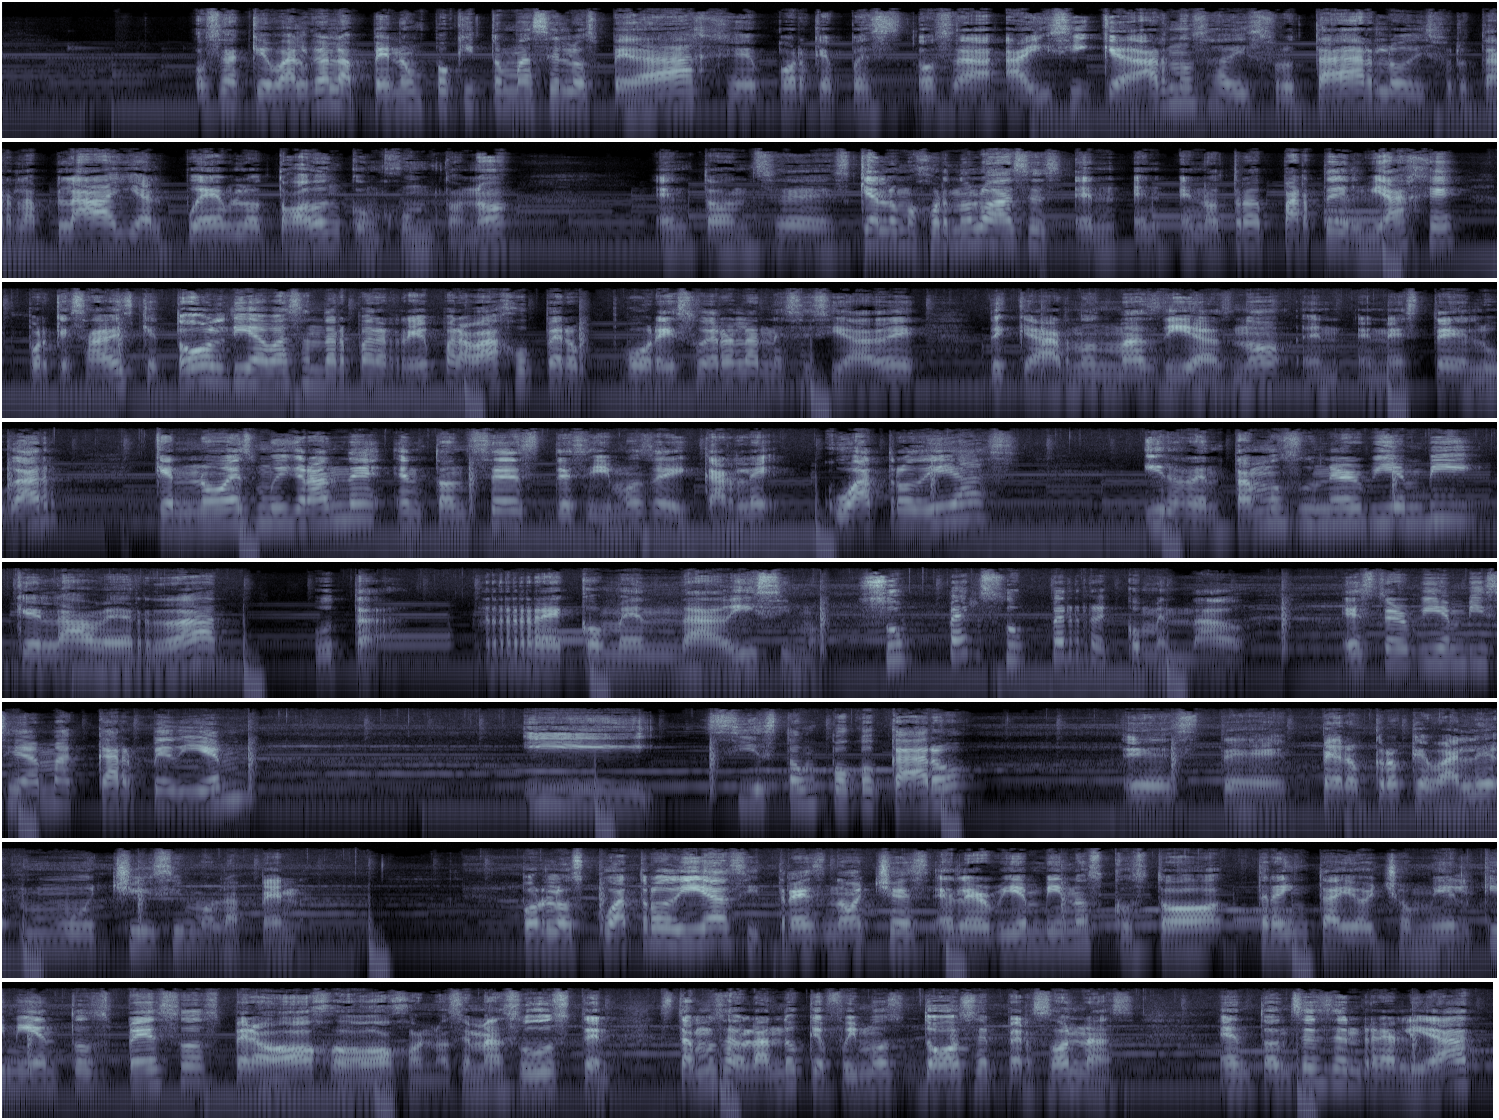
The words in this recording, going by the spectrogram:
o sea, que valga la pena un poquito más el hospedaje, porque pues, o sea, ahí sí quedarnos a disfrutarlo, disfrutar la playa, el pueblo, todo en conjunto, ¿no? Entonces, que a lo mejor no lo haces en, en, otra parte del viaje, porque sabes que todo el día vas a andar para arriba y para abajo, pero por eso era la necesidad de, de quedarnos más días, ¿no? En, en este lugar que no es muy grande, entonces decidimos dedicarle cuatro días y rentamos un Airbnb que la verdad, puta, recomendadísimo, súper, súper recomendado. Este Airbnb se llama Carpe Diem y sí está un poco caro, este, pero creo que vale muchísimo la pena. Por los cuatro días y tres noches, el Airbnb nos costó 38.500 pesos. Pero ojo, ojo, no se me asusten. Estamos hablando que fuimos 12 personas. Entonces, en realidad,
